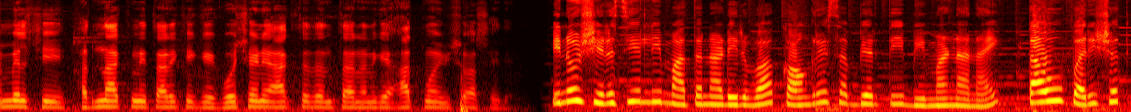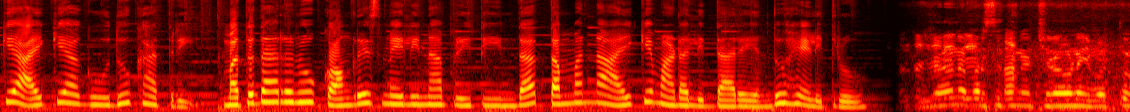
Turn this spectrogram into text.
ಎಂ ಎಲ್ ಸಿ ಹದಿನಾಲ್ಕನೇ ತಾರೀಕಿಗೆ ಘೋಷಣೆ ಆಗ್ತದಂತ ನನಗೆ ಆತ್ಮವಿಶ್ವಾಸ ಇದೆ. ಇನ್ನು ಶಿರಸಿಯಲ್ಲಿ ಮಾತನಾಡಿರುವ ಕಾಂಗ್ರೆಸ್ ಅಭ್ಯರ್ಥಿ ಭೀಮಣ್ಣ ನಾಯ್ಕ್, ತಾವು ಪರಿಷತ್ಗೆ ಆಯ್ಕೆಯಾಗುವುದು ಖಾತ್ರಿ. ಮತದಾರರು ಕಾಂಗ್ರೆಸ್ ಮೇಲಿನ ಪ್ರೀತಿಯಿಂದ ತಮ್ಮನ್ನ ಆಯ್ಕೆ ಮಾಡಲಿದ್ದಾರೆ ಎಂದು ಹೇಳಿದ್ರು. ವಿಧಾನ ಪರಿಷತ್ತಿನ ಚುನಾವಣೆ ಇವತ್ತು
